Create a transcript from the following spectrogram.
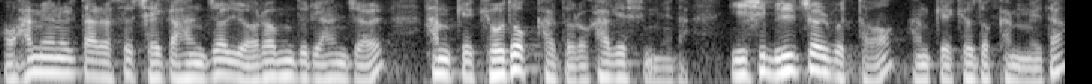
어, 화면을 따라서 제가 한 절, 여러분들이 한 절 함께 교독하도록 하겠습니다. 21절부터 함께 교독합니다.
